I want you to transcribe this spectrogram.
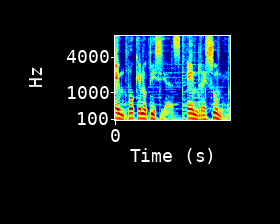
Enfoque Noticias, en resumen.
